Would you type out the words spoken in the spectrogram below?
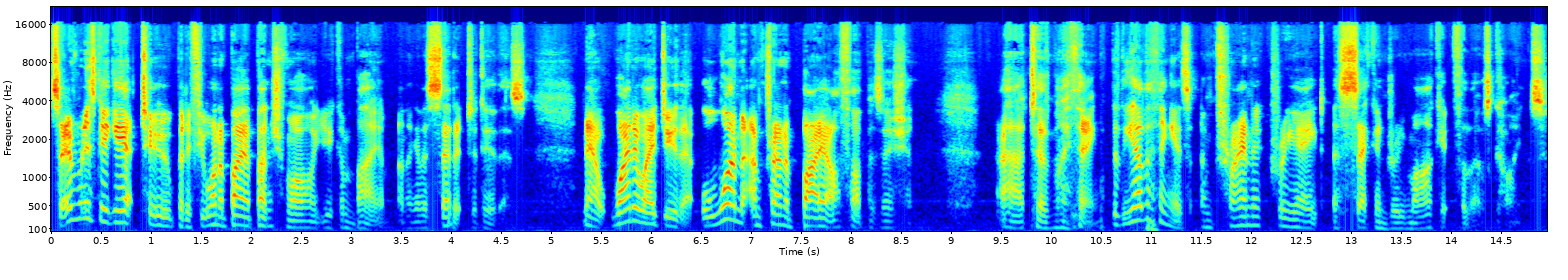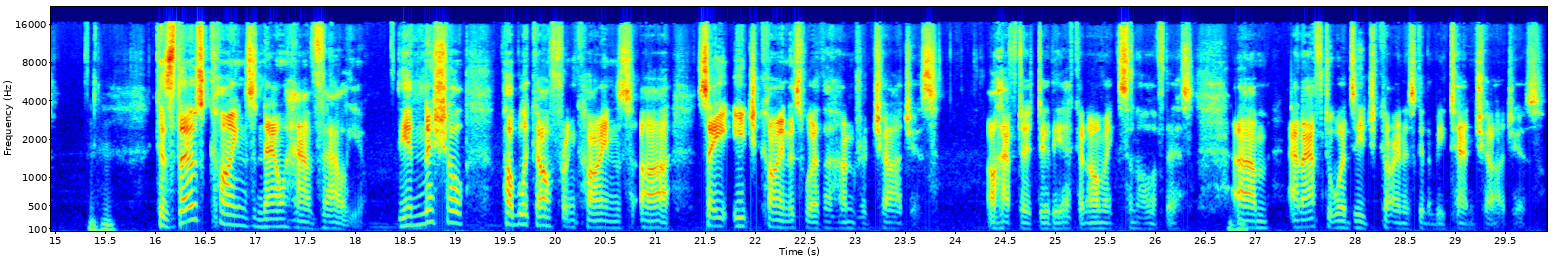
So everybody's going to get two, but if you want to buy a bunch more, you can buy them. And I'm going to set it to do this. Now, why do I do that? Well, one, I'm trying to buy off opposition uh, to my thing. But the other thing is, I'm trying to create a secondary market for those coins. Because mm-hmm. those coins now have value. The initial public offering coins are, say, each coin is worth 100 charges. I'll have to do the economics and all of this. Mm-hmm. Um, and afterwards, each coin is going to be 10 charges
